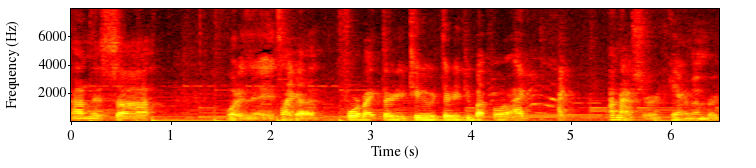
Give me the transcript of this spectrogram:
on this uh, what is it? It's like a 4x32 or 32 by 4 I, I I'm not sure. Can't remember.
